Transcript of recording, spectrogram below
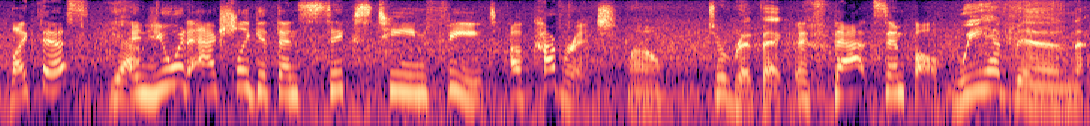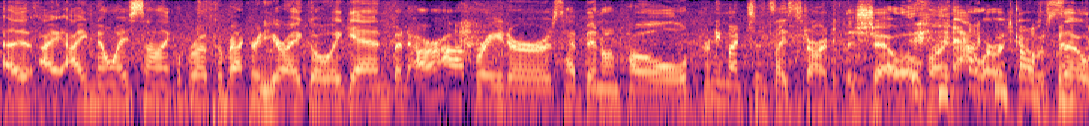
like this, Yeah. and you would actually get then 16 feet of coverage. Wow, terrific. It's that simple. We have been, uh, I, I know I sound like a broken record, here I go again, but our operators have been on hold pretty much since I started the show over an hour know, ago. So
